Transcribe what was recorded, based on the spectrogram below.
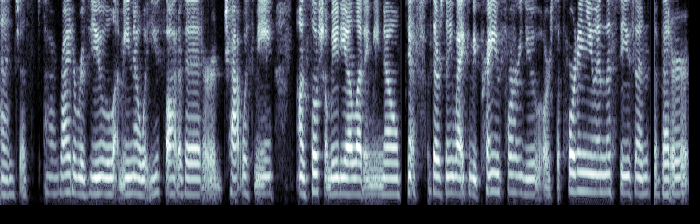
And just uh, write a review. Let me know what you thought of it or chat with me on social media, letting me know if there's any way I can be praying for you or supporting you in this season. The better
